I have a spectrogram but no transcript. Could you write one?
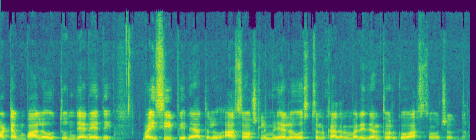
ఓటమి పాలవుతుంది అనేది వైసీపీ నేతలు ఆ సోషల్ మీడియాలో వస్తున్న కథను మరి ఇది ఎంతవరకు వాస్తవం చూద్దాం.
